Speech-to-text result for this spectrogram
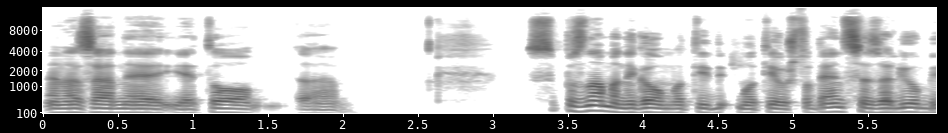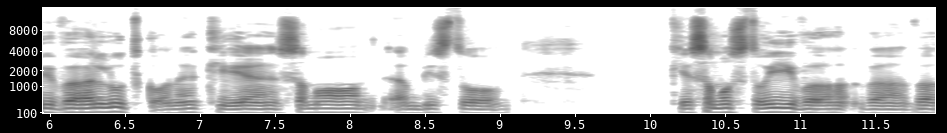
ne na zadnje je to, uh, se poznamo njegov motiv, motiv. Študent se zaljubi v Ludko, ne, ki je samo eh, v bistvu, ki je samo stoji v, v, v,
